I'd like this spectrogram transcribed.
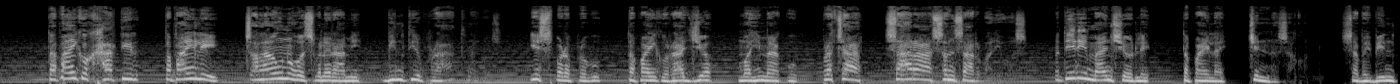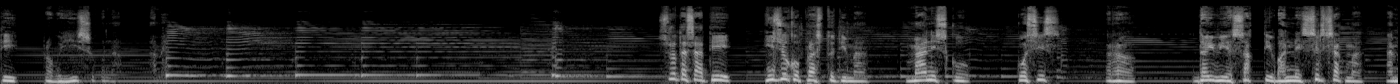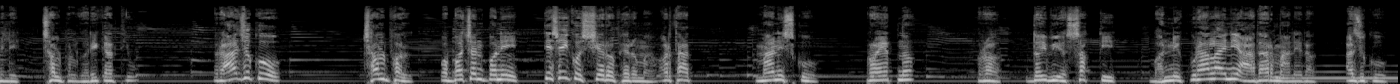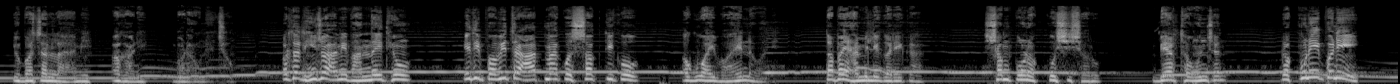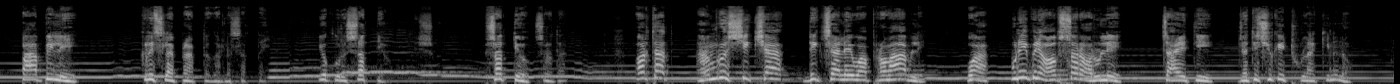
तपाईँको खातिर तपाईँले चलाउनुहोस् भनेर हामी बिन्ती प्रार्थना गर्छौँ। यसबाट प्रभु तपाईँको राज्य महिमाको प्रचार सारा संसारभरि होस् र धेरै मान्छेहरूले तपाईँलाई चिन्न सकुन्। सबै बिन्ती प्रभु यीशुको नाम श्रोता साथी हिजोको प्रस्तुतिमा मानिसको कोसिस र दैवीय शक्ति भन्ने शीर्षकमा हामीले छलफल गरेका थियौँ। र आजको छलफल वा वचन पनि त्यसैको सेरोफेरोमा अर्थात् मानिसको प्रयत्न र दैवीय शक्ति भन्ने कुरालाई नै आधार मानेर आजको यो वचनलाई हामी अगाडि बढाउनेछौँ। अर्थात् हिजो हामी भन्दै थियौँ यदि पवित्र आत्माको शक्तिको अगुवाई भएन भने तपाईँ हामीले गरेका सम्पूर्ण कोसिसहरू व्यर्थ हुन्छन् र कुनै पनि पापीले क्रिसलाई प्राप्त गर्न सक्दैन यो कुरो सत्य हो सत्य हो श्रोता। अर्थात् हाम्रो शिक्षा दीक्षाले वा प्रभावले वा कुनै पनि अवसरहरूले चाहे ती जतिसुकै ठुला किन न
